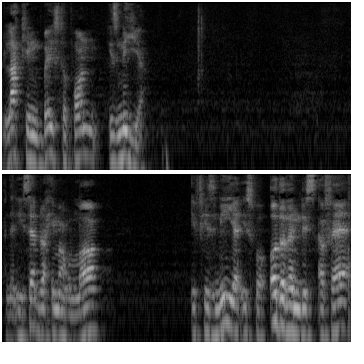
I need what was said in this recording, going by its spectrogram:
lacking based upon his niyyah. And then he said, Rahimahullah, if his niyyah is for other than this affair,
